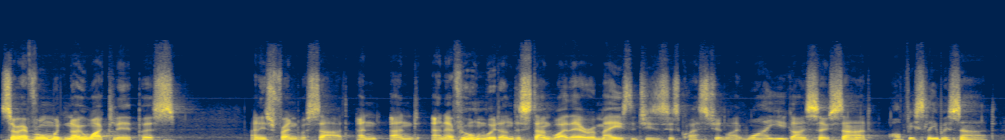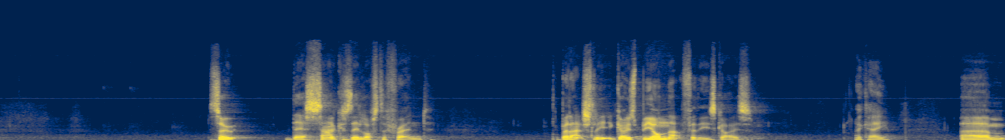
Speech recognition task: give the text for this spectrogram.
So everyone would know why Cleopas and his friend were sad. And, and, and everyone would understand why they were amazed at Jesus' question. Like, why are you guys so sad? Obviously, we're sad. So they're sad because they lost a friend. But actually, it goes beyond that for these guys. Okay? Um,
